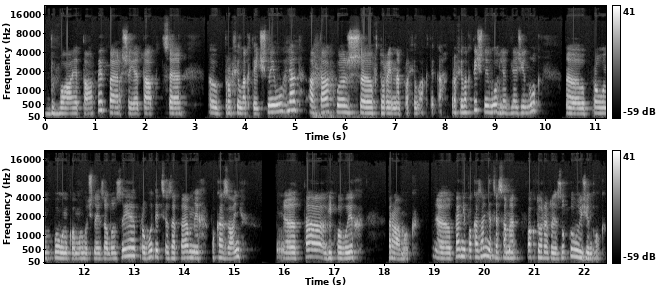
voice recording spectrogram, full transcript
два етапи. Перший етап це е, профілактичний огляд, а також е, вторинна профілактика. Профілактичний огляд для жінок по онкомолочної залози проводиться за певних показань та вікових рамок. Певні показання це саме фактори ризику у жінок.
